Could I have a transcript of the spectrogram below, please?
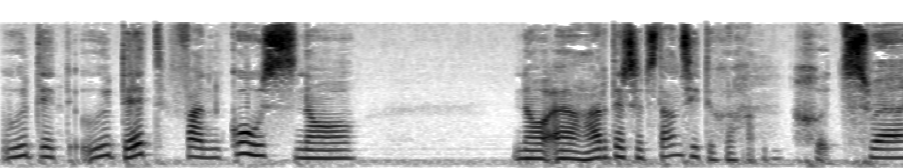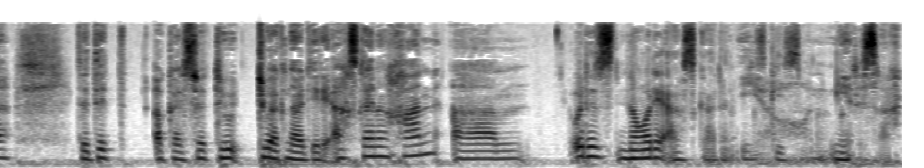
hoe dit hoe dit van kos na na 'n harder substansie toe gegaan. Goed. So dit het okay, so toe toe ek nou deur die egskeiding gaan, um Oor dis na die egskeiding. Ja, Ekskuus. man. nee, dis reg.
